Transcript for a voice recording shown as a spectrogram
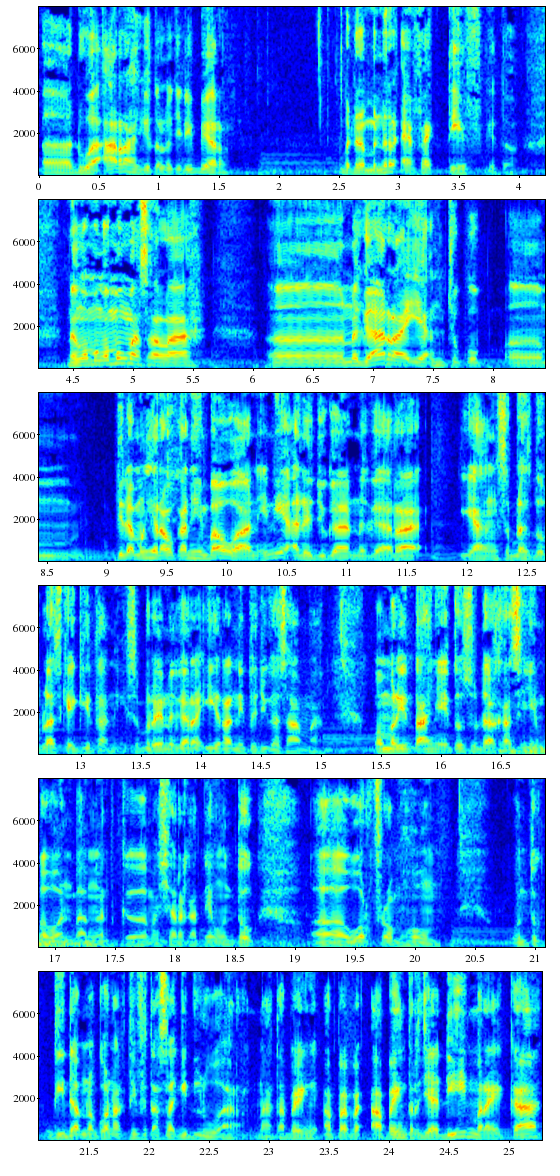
uh, dua arah gitu loh. Jadi biar bener-bener efektif gitu. Nah ngomong-ngomong masalah uh, negara yang cukup um, tidak menghiraukan himbauan, ini ada juga negara yang 11-12 kayak kita nih Sebenarnya negara Iran itu juga sama Pemerintahnya itu sudah kasih himbauan banget ke masyarakatnya untuk uh, work from home untuk tidak melakukan aktivitas lagi di luar. Nah, tapi apa apa yang terjadi? Mereka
